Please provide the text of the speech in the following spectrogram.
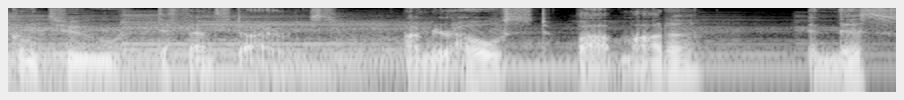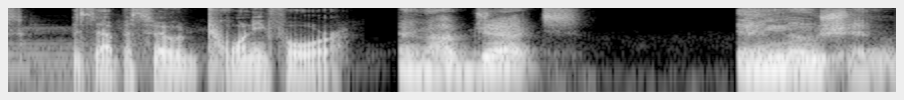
Welcome to Defense Diaries. I'm your host, Bob Motta, and this is episode 24. An object in motion.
